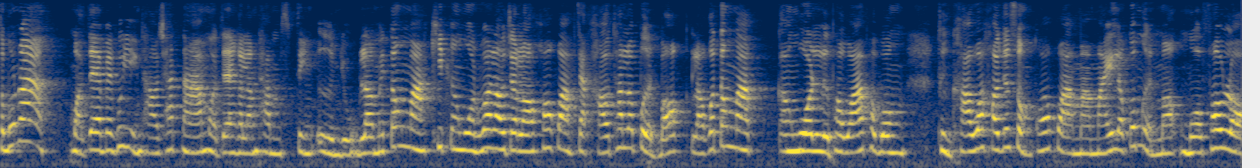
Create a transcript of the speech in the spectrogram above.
สมมุติว่าหมอแจงเป็นผู้หญิงเท้าชัดน้ำหมอแจงกำลังทำสิ่งอื่นอยู่ เราไม่ต้องมาคิดกังวลว่าเราจะรอข้อความจากเขาถ้าเราเปิดบล็อก เราก็ต้องมา กังวลหรือภาวะพะวงถึงเขาว่าเขาจะส่งข้อความมาไหมเราก็เหมือนมัวเฝ้ารอ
